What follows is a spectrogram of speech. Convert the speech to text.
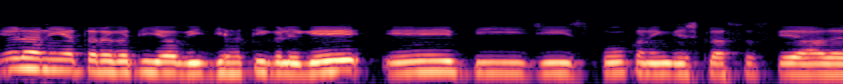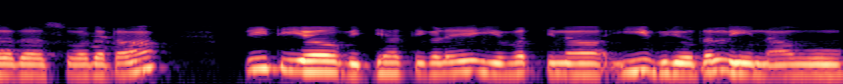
ಏಳನೆಯ ತರಗತಿಯ ವಿದ್ಯಾರ್ಥಿಗಳಿಗೆ A B G spoken English ಕ್ಲಾಸಸ್ಗೆ ಆಧಾರದ ಸ್ವಾಗತ. ಪ್ರೀತಿಯ ವಿದ್ಯಾರ್ಥಿಗಳೇ, ಇವತ್ತಿನ ಈ ವಿಡಿಯೋದಲ್ಲಿ ನಾವು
